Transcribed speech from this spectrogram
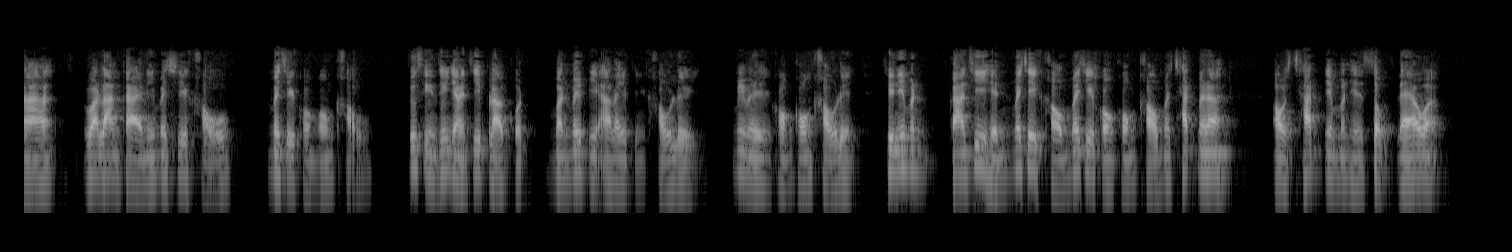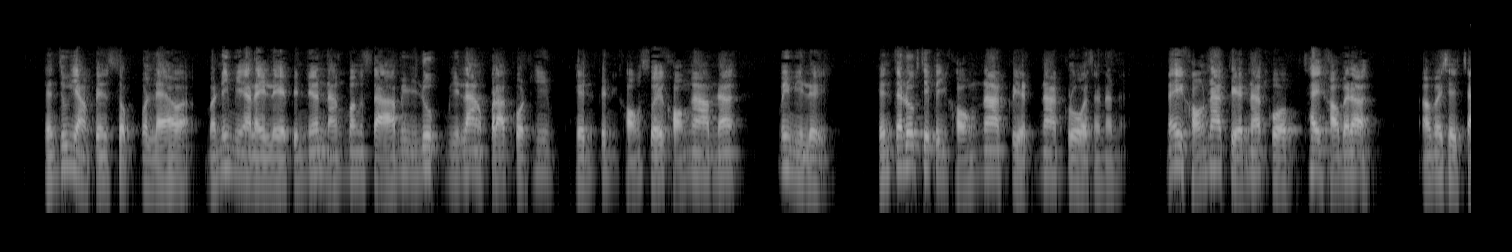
ณาว่าร่างกายนี้ไม่ใช่เขา ไม่ใช่ของของเขา ทุกสิ่งทุกอย่างที่ปรากฏมันไม่มีอะไรเป็นเขาเลย ไม่เป็นของของเขาเลย ทีนี้มันการที่เห็นไม่ใช่เขาไม่ใช่ของของเขามันชัดไหมล่ะเอาชัดเนี่ยมันเห็นศพแล้วอะเห็นทุกอย่างเป็นศพหมดแล้วอะมันไม่มีอะไรเลยเป็นเนื้อหนังบางสาไม่มีรูปมีร่างปรากฏที่เห็นเป็นของสวยของงามนะ ไม่มีเลย เห็นแต่รูปที่เป็นของน่าเกลียดน่ากลัวทั้งนั้นในไอ้ของน่าเกลียดน่ากลัวใช่เขาไหมล่ะเอาไม่ใช่ใจ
